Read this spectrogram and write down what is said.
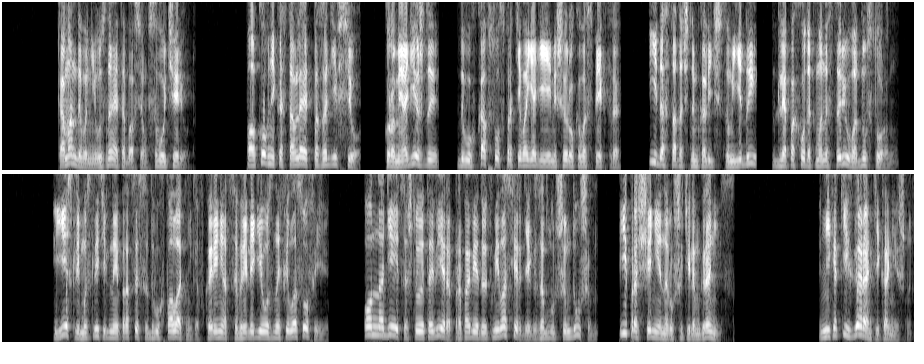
Командование узнает обо всем в свой черед полковник оставляет позади все, кроме одежды, двух капсул с противоядиями широкого спектра и достаточным количеством еды для похода к монастырю в одну сторону. Если мыслительные процессы двух палатников коренятся в религиозной философии, он надеется, что эта вера проповедует милосердие к заблудшим душам и прощение нарушителям границ. Никаких гарантий, конечно.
